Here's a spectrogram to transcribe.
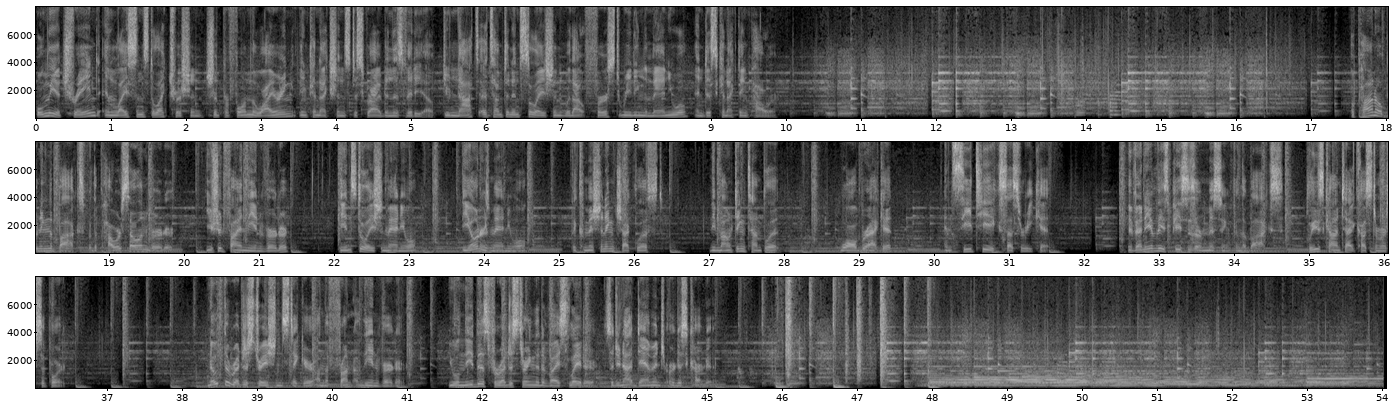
Only a trained and licensed electrician should perform the wiring and connections described in this video. Do not attempt an installation without first reading the manual and disconnecting power. Upon opening the box for the PWRcell inverter, you should find the inverter, the installation manual, the owner's manual, the commissioning checklist, the mounting template, wall bracket, and CT accessory kit. If any of these pieces are missing from the box, please contact customer support. Note the registration sticker on the front of the inverter. You will need this for registering the device later, so do not damage or discard it.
